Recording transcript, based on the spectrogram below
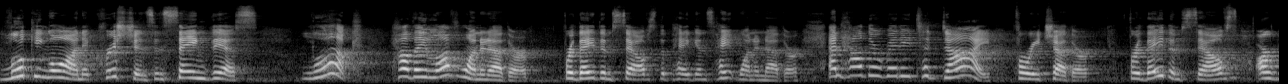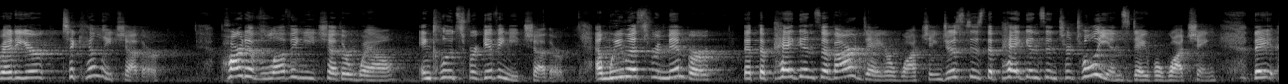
looking on at Christians and saying this Look how they love one another. For they themselves, the pagans, hate one another, and how they're ready to die for each other. For they themselves are readier to kill each other. Part of loving each other well includes forgiving each other. And we must remember that the pagans of our day are watching, just as the pagans in Tertullian's day were watching. They,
